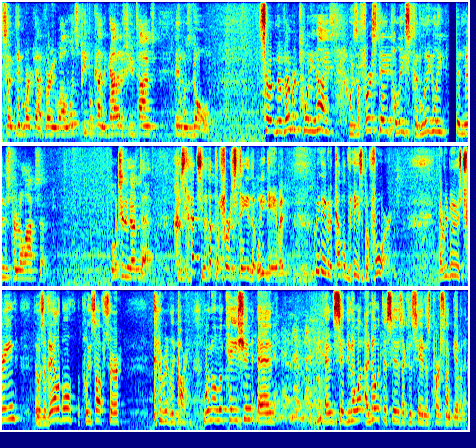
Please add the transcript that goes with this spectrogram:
So it did work out very well. Once people kind of got it a few times, it was gold. So November 29th was the first day police could legally administer naloxone. I want you to note that because that's not the first day that we gave it. We gave it a couple days before. Everybody was trained, it was available, the police officer Ridley Park went on location and and said, you know what, I know what this is, I can save this person, I'm giving it.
